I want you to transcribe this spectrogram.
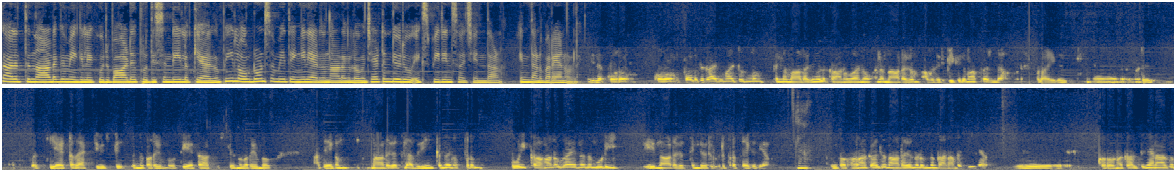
കാലത്ത് നാടക മേഖലയ്ക്ക് ഒരുപാട് പ്രതിസന്ധിയിലൊക്കെ ആയിരുന്നു. അപ്പോൾ ഈ ലോക്ക്ഡൌൺ സമയത്ത് എങ്ങനെയായിരുന്നു നാടക ലോകം? ചേട്ടന്റെ ഒരു എക്സ്പീരിയൻസ് വെച്ച് എന്താണ് എന്താണ് പറയാനുള്ളത്? ഇല്ല കൊറോ കൊറോണ കാലത്ത് കാര്യമായിട്ടൊന്നും പിന്നെ നാടകങ്ങൾ കാണുവാനോ അല്ല നാടകം അവതരിപ്പിക്കൽ മാത്രമല്ല. അതായത് ഒരു തിയേറ്റർ ആക്ടിവിസ്റ്റ് എന്ന് പറയുമ്പോൾ തിയേറ്റർ ആർട്ടിസ്റ്റ് എന്ന് പറയുമ്പോൾ അദ്ദേഹം നാടകത്തിൽ അഭിനയിക്കുന്നതിനപ്പുറം പോയി കാണുക എന്നതും കൂടി ഈ നാടകത്തിന്റെ ഒരു ഒരു പ്രത്യേകതയാണ്. ഈ കൊറോണ കാലത്ത് നാടകങ്ങളൊന്നും കാണാൻ പറ്റിയില്ല. കൊറോണ കാലത്ത് ഞാൻ ആകെ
